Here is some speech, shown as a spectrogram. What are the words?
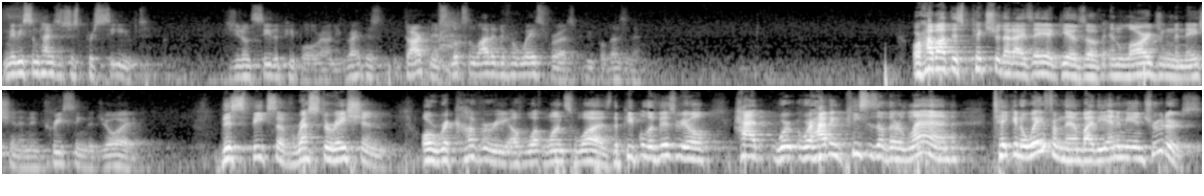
Maybe sometimes it's just perceived because you don't see the people around you, right? This darkness looks a lot of different ways for us people, doesn't it? Or how about this picture that Isaiah gives of enlarging the nation and increasing the joy? This speaks of restoration or recovery of what once was. The people of Israel had, were, were having pieces of their land taken away from them by the enemy intruders.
